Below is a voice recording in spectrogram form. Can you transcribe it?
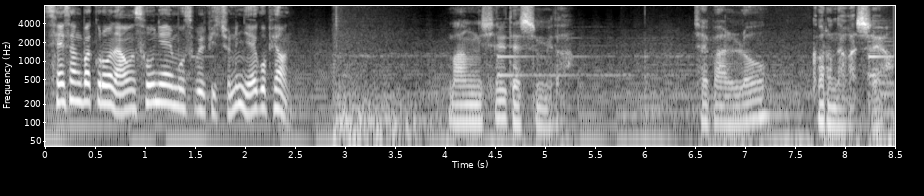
세상 밖으로 나온 소녀의 모습을 비추는 예고편 망실됐습니다. 제 발로 걸어 나갔어요.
